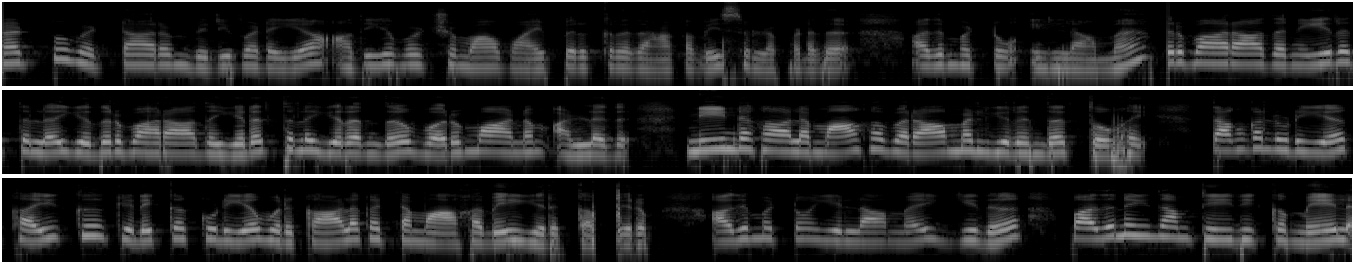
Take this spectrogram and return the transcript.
நட்பு வட்டாரம் விரிவடைய அதிகபட்சமாக வாய்ப்பு இருக்கிறதாகவே சொல்லப்படுது. அது மட்டும் இல்லாமல் எதிர்பாராத நேரத்தில் எதிர்பாராத இடத்துல இருந்து வருமானம் அல்லது நீண்ட காலமாக வராமல் இருந்த தொகை தங்களுடைய கைக்கு கிடைக்கக்கூடிய ஒரு காலகட்டமாகவே இருக்கப்பெறும் அது மட்டும் இல்லாமல் இது பதினைந்தாம் தேதிக்கு மேல்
